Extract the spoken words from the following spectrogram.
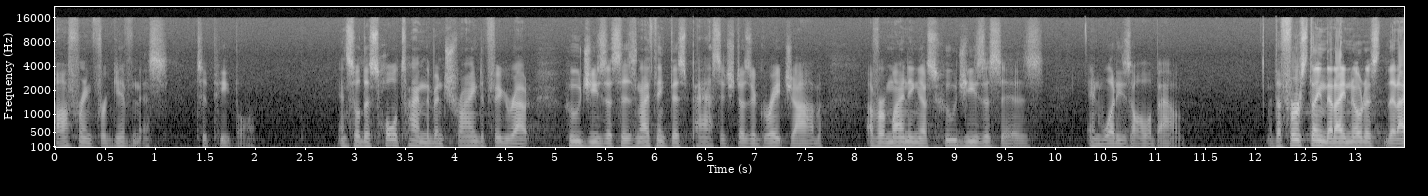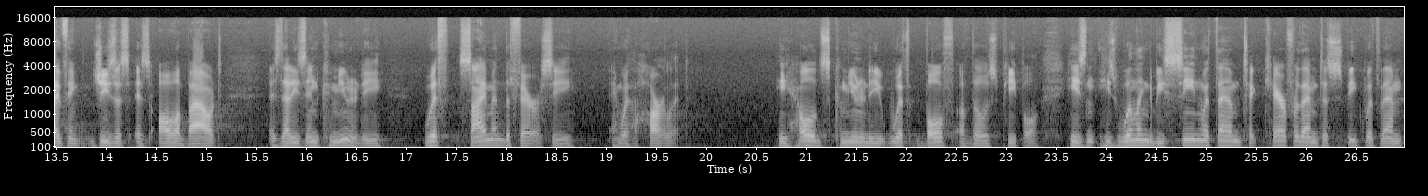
offering forgiveness to people. And so this whole time they've been trying to figure out who Jesus is. And I think this passage does a great job of reminding us who Jesus is and what he's all about. The first thing that I noticed that I think Jesus is all about is that he's in community with Simon the Pharisee and with a harlot. He holds community with both of those people. He's, he's willing to be seen with them, to care for them, to speak with them.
